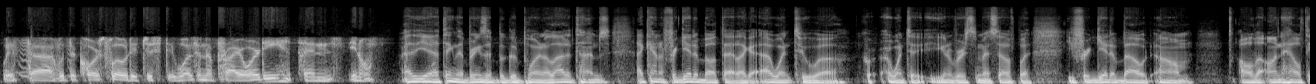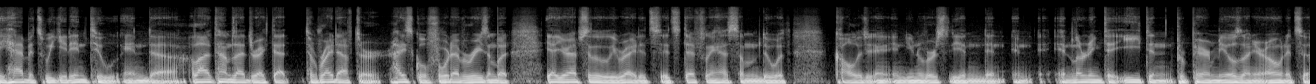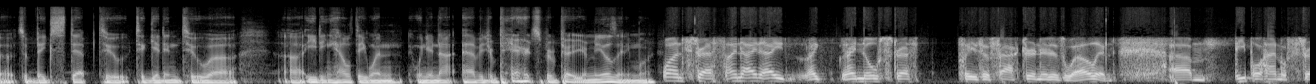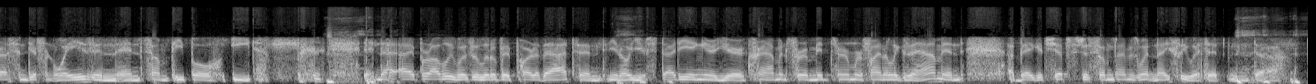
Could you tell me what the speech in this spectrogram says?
with uh, with the course load, it just it wasn't a priority, and you know Uh, yeah, I think that brings up a good point. A lot of times, I kind of forget about that. Like I, I went to uh, I went to university myself, but you forget about um, all the unhealthy habits we get into, and uh, a lot of times I direct that to right after high school for whatever reason. But yeah, you're absolutely right. It's it's definitely has something to do with college and, and university, and, and and and learning to eat and prepare meals on your own. It's a it's a big step to to get into. Uh, eating healthy when, when you're not having your parents prepare your meals anymore. Well, and stress. I, I, I like. I know stress plays a factor in it as well, and um, people handle stress in different ways, and, and some people eat. and I, I probably was a little bit part of that. And you know, you're studying or you're cramming for a midterm or final exam, and a bag of chips just sometimes went nicely with it. And uh,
